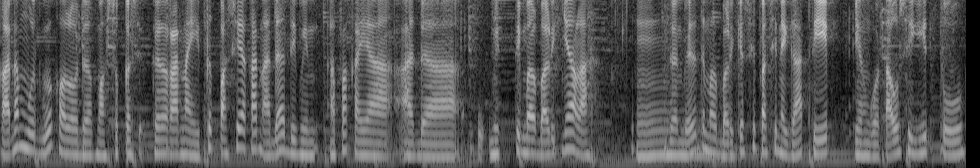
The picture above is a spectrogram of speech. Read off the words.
Karena menurut gue kalau udah masuk ke, ke ranah itu pasti akan ada di apa kayak ada timbal baliknya lah Hmm. Dan biasanya timbal baliknya sih pasti negatif. Yang gue tahu sih gitu.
